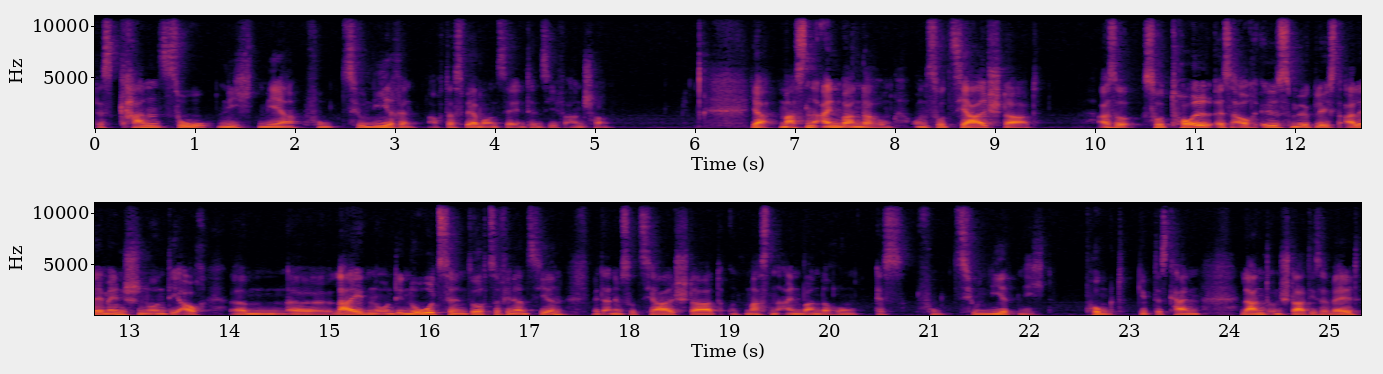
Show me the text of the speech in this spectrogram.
Das kann so nicht mehr funktionieren. Auch das werden wir uns sehr intensiv anschauen. Ja, Masseneinwanderung und Sozialstaat also so toll es auch ist, möglichst alle Menschen und die auch ähm, äh, leiden und in Not sind, durchzufinanzieren mit einem Sozialstaat und Masseneinwanderung, es funktioniert nicht. Punkt. Gibt es kein Land und Staat dieser Welt,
